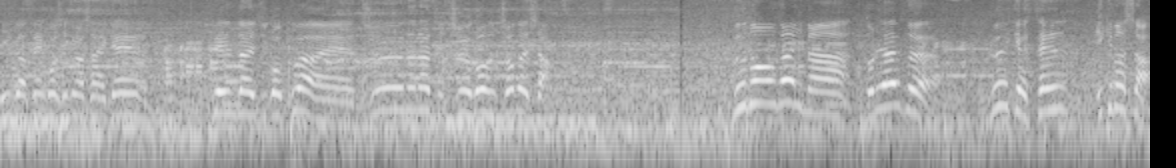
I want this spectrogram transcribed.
ビッグが先行してきました。ね現在時刻は、えー、17時15分ちょうどでした。ブドウが今とりあえず累計1000いきました。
